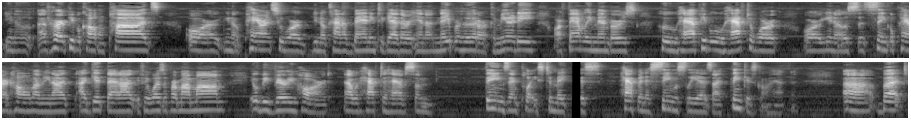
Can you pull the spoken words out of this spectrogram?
you know, I've heard people call them pods or, you know, parents who are, you know, kind of banding together in a neighborhood or a community or family members who have people who have to work or, you know, it's a single parent home. I mean, I, I get that. I, if it wasn't for my mom, it would be very hard. I would have to have some things in place to make this happen as seamlessly as I think it's going to happen. Uh, but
